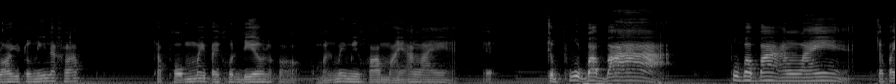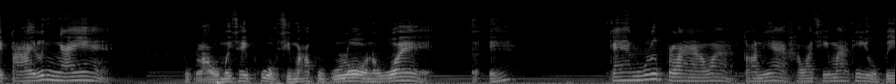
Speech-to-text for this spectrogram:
รออยู่ตรงนี้นะครับ ถ้าผมไม่ไปคนเดียวแล้วก็มันไม่มีความหมายอะไรเอ๊ะจะพูดบ้าๆ พูดบ้าๆอะไร จะไปตายหรือไง พวกเราไม่ใช่พวกชิมะฟุกุโร่นะเว้ย เอ๊ะ แกรู้หรือเปล่าอะตอนนี้คาวาชิมะที่อยู่ปี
